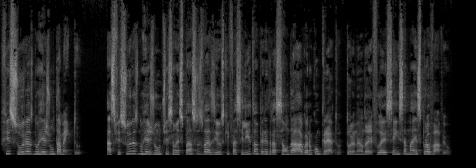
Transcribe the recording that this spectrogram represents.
Fissuras no rejuntamento. As fissuras no rejunte são espaços vazios que facilitam a penetração da água no concreto, tornando a eflorescência mais provável.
